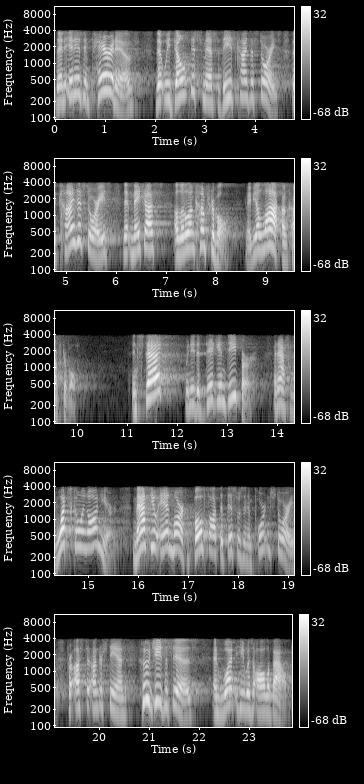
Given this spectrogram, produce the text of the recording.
then it is imperative that we don't dismiss these kinds of stories. The kinds of stories that make us a little uncomfortable, maybe a lot uncomfortable. Instead, we need to dig in deeper and ask what's going on here? Matthew and Mark both thought that this was an important story for us to understand who Jesus is and what he was all about.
